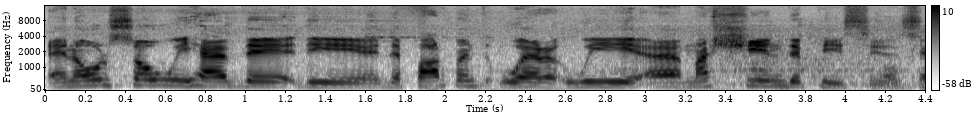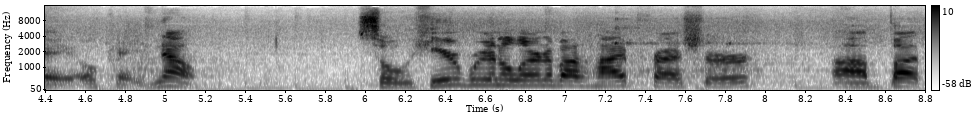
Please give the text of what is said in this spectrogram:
and also we have the, the department where we uh, machine the pieces. Okay, okay. Now, so here we're gonna learn about high pressure, uh, but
